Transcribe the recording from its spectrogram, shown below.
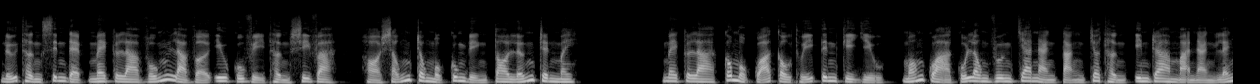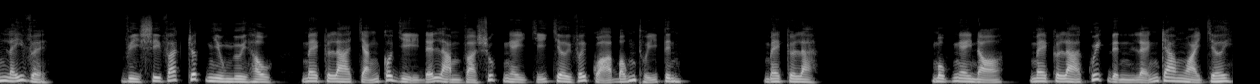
nữ thần xinh đẹp Mekela vốn là vợ yêu của vị thần Shiva, họ sống trong một cung điện to lớn trên mây. Mekla có một quả cầu thủy tinh kỳ diệu, món quà của Long Vương cha nàng tặng cho thần Indra mà nàng lén lấy về. Vì Sivak rất nhiều người hầu, Mekla chẳng có gì để làm và suốt ngày chỉ chơi với quả bóng thủy tinh. Mekla Một ngày nọ, Mekla quyết định lẻn ra ngoài chơi.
